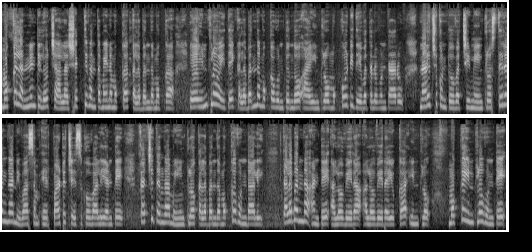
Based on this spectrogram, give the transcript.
మొక్కలన్నింటిలో చాలా శక్తివంతమైన మొక్క కలబంద మొక్క. ఏ ఇంట్లో అయితే కలబంద మొక్క ఉంటుందో ఆ ఇంట్లో ముక్కోటి దేవతలు ఉంటారు. నడుచుకుంటూ వచ్చి మీ ఇంట్లో స్థిరంగా నివాసం ఏర్పాటు చేసుకోవాలి అంటే ఖచ్చితంగా మీ ఇంట్లో కలబంద మొక్క ఉండాలి. కలబంద అంటే అలోవేరా. అలోవేరా యొక్క ఇంట్లో మొక్క ఇంట్లో ఉంటే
